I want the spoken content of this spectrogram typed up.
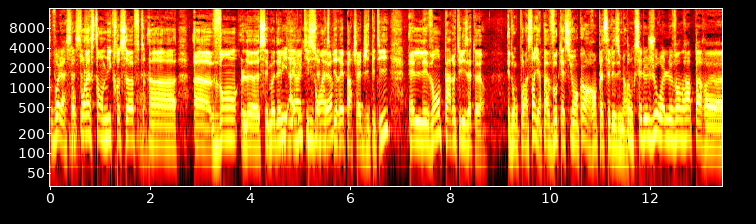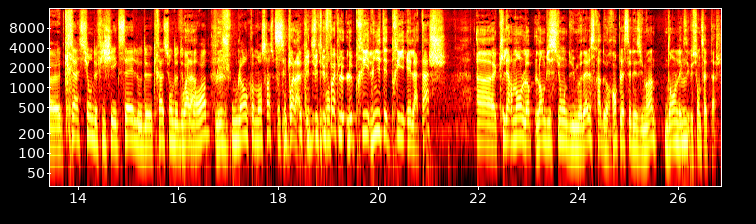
Voilà. Ça, Donc ça- pour l'instant, Microsoft euh, euh, vend le, ces modèles Oui, d'IA qui sont inspirés par ChatGPT. Elle les vend par utilisateur. Et donc pour l'instant, il n'y a pas vocation encore à remplacer les humains. Donc c'est le jour où elle le vendra par euh, création de fichiers Excel ou de création de documents Voilà. Word, Le- où là on commencera à se poser Voilà, une, une fois que le, le prix, l'unité de prix est la tâche, euh, clairement l'am- l'ambition du modèle sera de remplacer les humains dans Mhm. l'exécution de cette tâche.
